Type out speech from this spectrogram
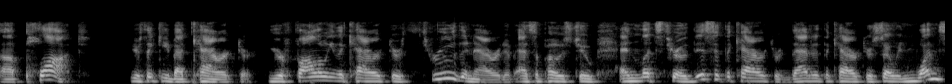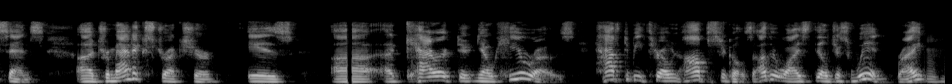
a plot, you're thinking about character. You're following the character through the narrative as opposed to, and let's throw this at the character and that at the character. So, in one sense, uh, dramatic structure is uh, a character, you know, heroes have to be thrown obstacles. Otherwise, they'll just win, right? Mm-hmm.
